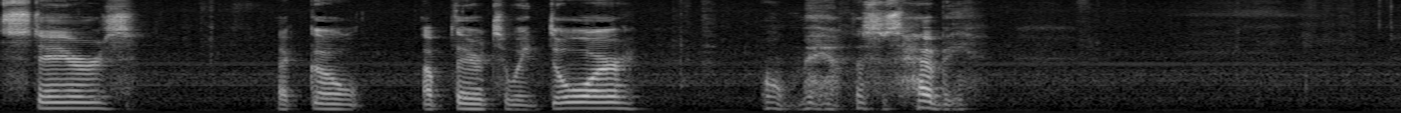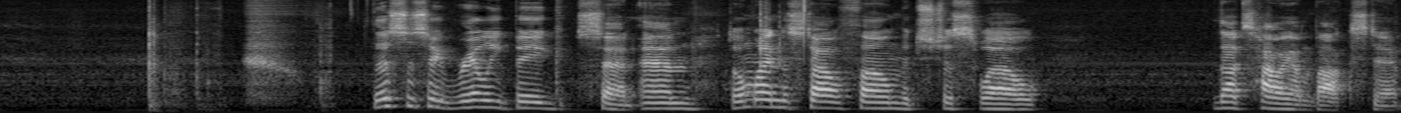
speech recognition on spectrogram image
Stairs that go up there to a door. Oh man, this is heavy. This is a really big set, and don't mind the style foam, it's just, well, that's how I unboxed it.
